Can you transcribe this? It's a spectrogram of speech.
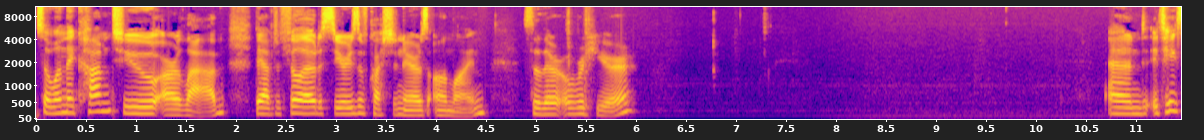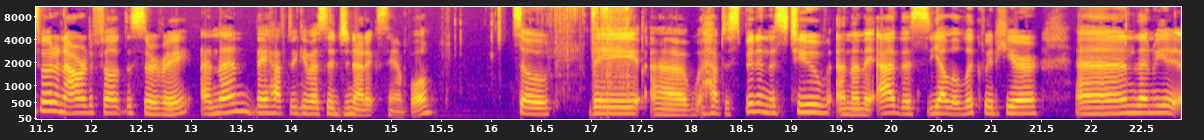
So when they come to our lab, they have to fill out a series of questionnaires online. So they're over here. And it takes about an hour to fill out the survey, and then they have to give us a genetic sample. So they uh, have to spit in this tube, and then they add this yellow liquid here, and then we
